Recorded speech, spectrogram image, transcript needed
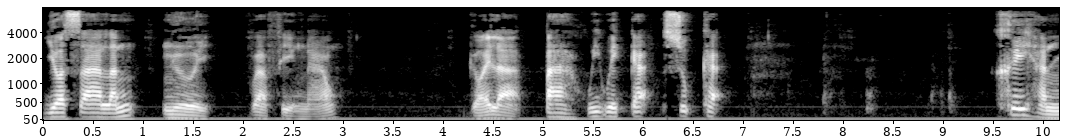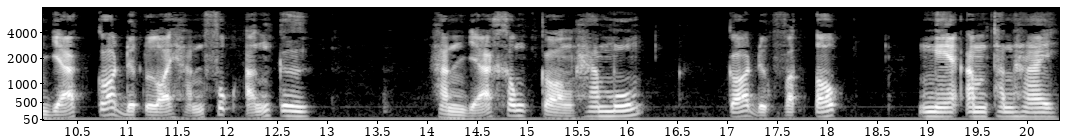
do xa lánh người và phiền não. Gọi là pa ca sukha khi hành giả có được loại hạnh phúc ẩn cư, hành giả không còn ham muốn có được vật tốt nghe âm thanh hai,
